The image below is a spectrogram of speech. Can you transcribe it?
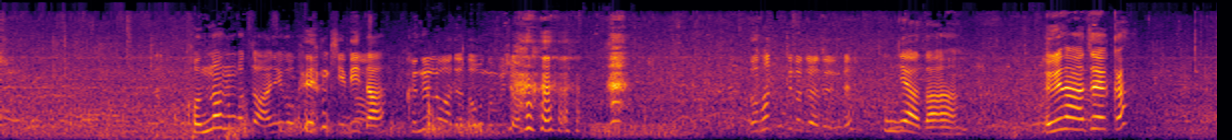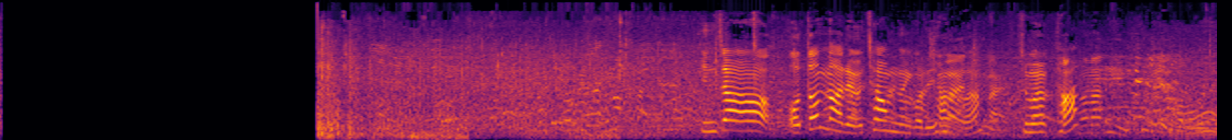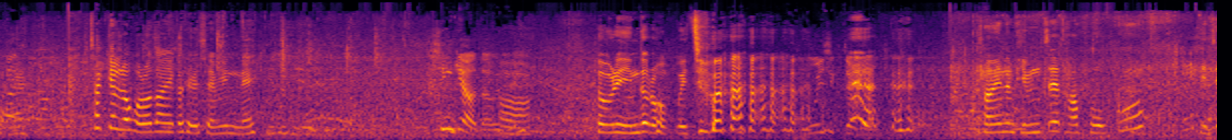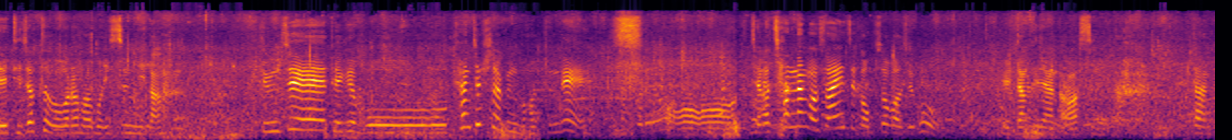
건너는 것도 아니고 그냥 길이다. 그늘로 가자. 너무 눈부셔. 너 사진 찍어줘야 되는데? 신기하다. 여기서 하나 찍을까? 진짜 어떤 날에 차 없는 거리 하는 거야? 주말. 주말 다? 응. 오. 찾길로 걸어다니까 되게 재밌네. 신기하다, 우리. 어. 우리 인도로 걷고 있지만. 무의식적으로. 저희는 빔즈 다 보고 이제 디저트 먹으러 가고 있습니다. 빔즈에 되게 뭐 편집샵인 것 같은데 어, 제가 찾는 건 사이즈가 없어가지고 일단 그냥 나왔습니다. 일단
